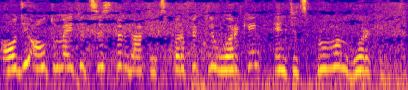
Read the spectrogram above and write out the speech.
all the automated system that it's perfectly working and it's proven working.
